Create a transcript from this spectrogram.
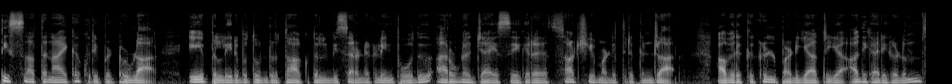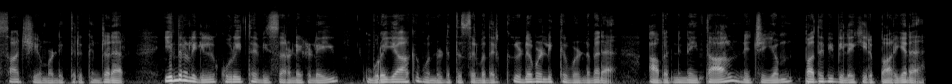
திஸ்ஸாத்த நாயக்க குறிப்பிட்டுள்ளார். ஏப்ரல் இருபத்தொன்று தாக்குதல் விசாரணைகளின் போது அருண ஜெயசேகர சாட்சியம் அளித்திருக்கின்றார். அவருக்கு கீழ் பணியாற்றிய அதிகாரிகளும் சாட்சியம் அளித்திருக்கின்றனர். இந்த நிலையில் குறித்த விசாரணைகளை முறையாக முன்னெடுத்து செல்வதற்கு இடமளிக்க வேண்டும் என அவர் நினைத்தால் நிச்சயம் பதவி விலகியிருப்பார் என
